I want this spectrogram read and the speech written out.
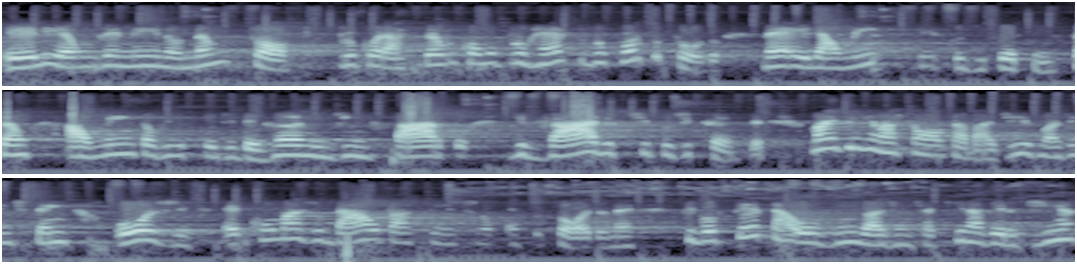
ele é um veneno não só para o coração, como para o resto do corpo todo. Né? Ele aumenta o risco de hipertensão, aumenta o risco de derrame, de infarto, de vários tipos de câncer. Mas em relação ao tabagismo, a gente tem hoje é, como ajudar o paciente no consultório, né? Se você está ouvindo a gente aqui na Verdinha,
